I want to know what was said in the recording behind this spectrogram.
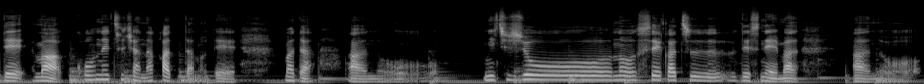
で、まあ、高熱じゃなかったので、まだ、あの、日常の生活ですね、まあ、あの、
